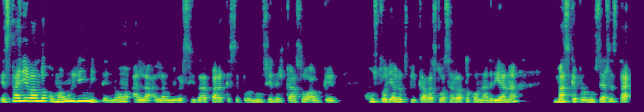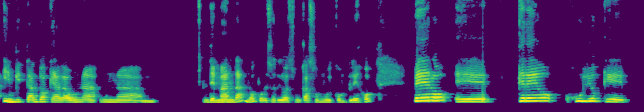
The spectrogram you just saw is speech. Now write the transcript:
está llevando como a un límite, ¿no? A la, universidad para que se pronuncie en el caso, aunque justo ya lo explicabas tú hace rato con Adriana, más que pronunciarse, está invitando a que haga una, una mm, demanda, ¿no? Por eso digo, es un caso muy complejo, pero eh, creo, Julio, que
